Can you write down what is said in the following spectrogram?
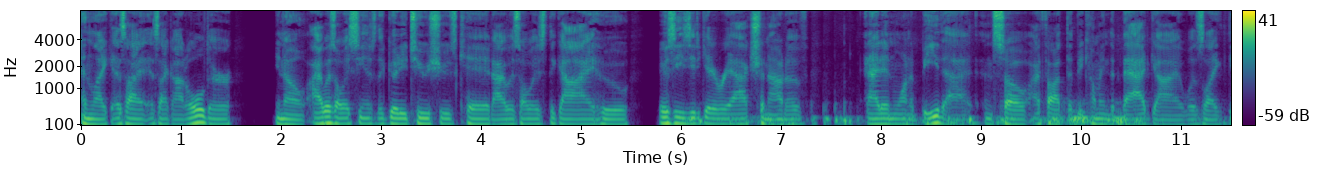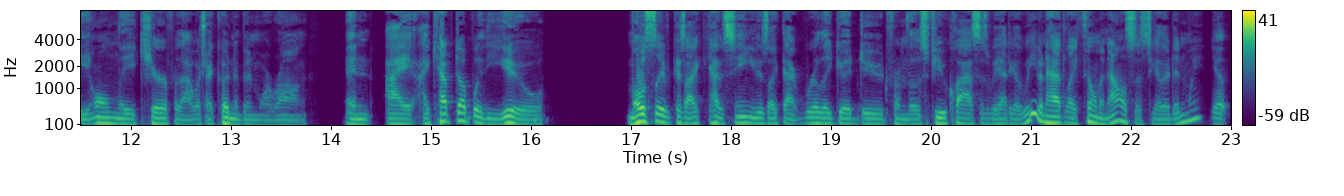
And like as I as I got older, you know, I was always seen as the goody two shoes kid. I was always the guy who it was easy to get a reaction out of. And I didn't want to be that. And so I thought that becoming the bad guy was like the only cure for that, which I couldn't have been more wrong. And I I kept up with you mostly because I have seen you as like that really good dude from those few classes we had together. We even had like film analysis together, didn't we? Yep.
